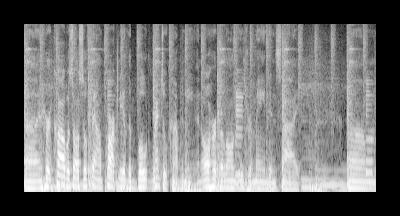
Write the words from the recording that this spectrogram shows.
uh, and her car was also found parked near the boat rental company, and all her belongings remained inside. Um,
